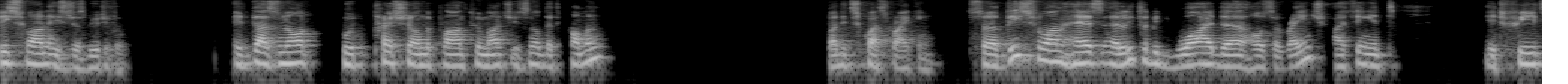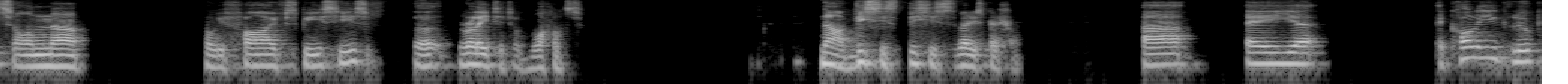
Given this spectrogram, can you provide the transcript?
This one is just beautiful. It does not put pressure on the plant too much. It's not that common, but it's quite striking. So this one has a little bit wider host range. I think it it feeds on uh, probably five species uh, related to. Now this is this is very special. Uh, a uh, a colleague, Luke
